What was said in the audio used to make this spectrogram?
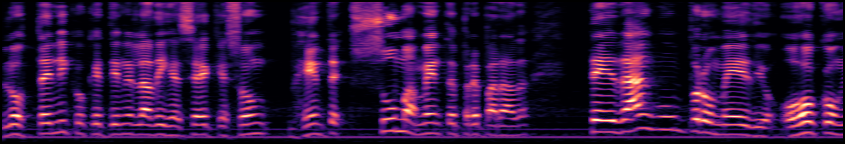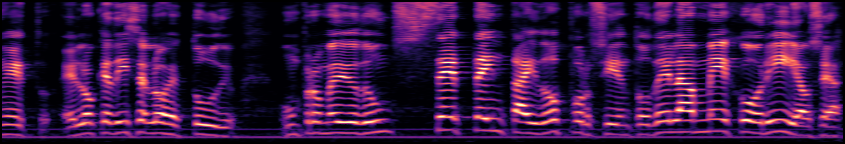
los técnicos que tiene la DGC, que son gente sumamente preparada te dan un promedio, ojo con esto, es lo que dicen los estudios, un promedio de un 72% de la mejoría, o sea,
